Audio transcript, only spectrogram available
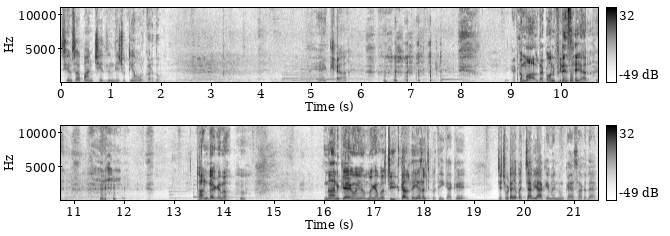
ਸੀਐਮ ਸਾਹਿਬ 5-6 ਦਿਨ ਦੀਆਂ ਛੁੱਟੀਆਂ ਹੋਰ ਕਰ ਦਿਓ ਮੈਂ ਕਿਹਾ ਕਮਾਲ ਦਾ ਕੌਨਫੀਡੈਂਸ ਹੈ ਯਾਰ। ਠੰਡ ਹੈ ਕਹਿੰਦਾ। ਨਾਨਕੇ ਆਏ ਹੋਏ ਆ, ਮੈਂ ਕਿਹਾ ਬਸ ਠੀਕ। ਗੱਲ ਦਾ ਹੀ ਅਸਲ ਚ ਪ੍ਰਤੀਕ ਹੈ ਕਿ ਜੇ ਛੋਟਾ ਜਿਹਾ ਬੱਚਾ ਵੀ ਆ ਕੇ ਮੈਨੂੰ ਕਹਿ ਸਕਦਾ ਹੈ,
